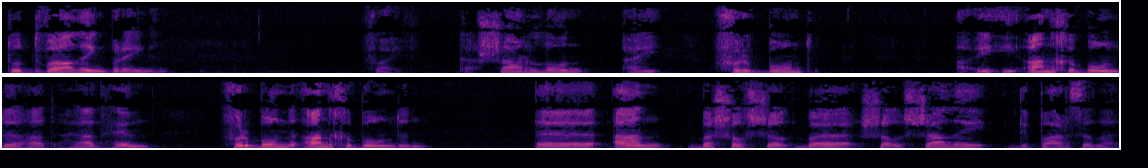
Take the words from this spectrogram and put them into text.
tot dwaling brengen. Vijf. Kasharlon, hij verbond, aangebonden had, had hen, verbonden, aangebonden uh, aan Bashalshale, de Parzala,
